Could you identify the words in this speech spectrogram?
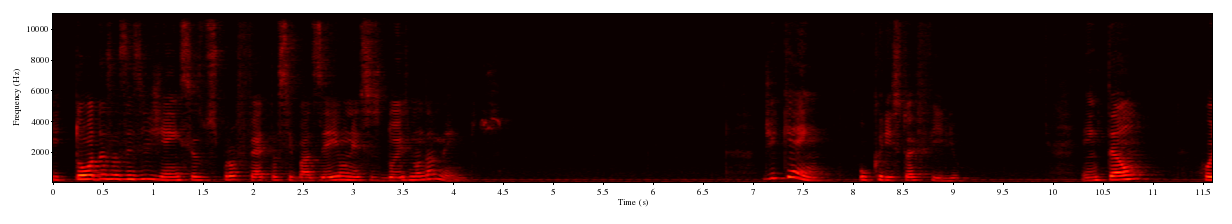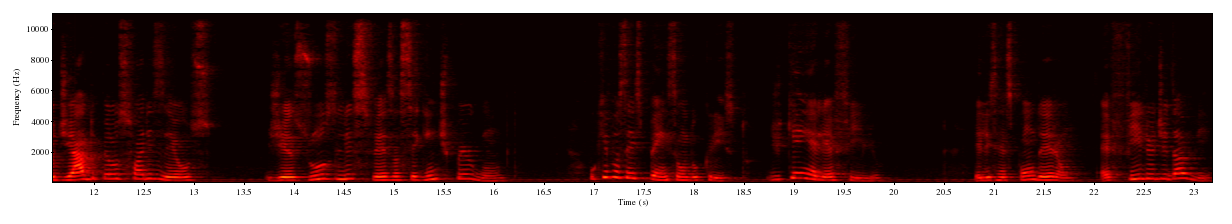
e todas as exigências dos profetas se baseiam nesses dois mandamentos. De quem o Cristo é filho? Então, rodeado pelos fariseus, Jesus lhes fez a seguinte pergunta: O que vocês pensam do Cristo? De quem ele é filho? Eles responderam: É filho de Davi.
